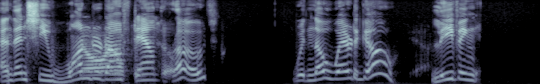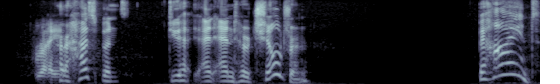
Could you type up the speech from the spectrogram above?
And then she wandered don't off down the road with nowhere to go, Yeah. leaving right. her husband do you, and, and her children behind.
